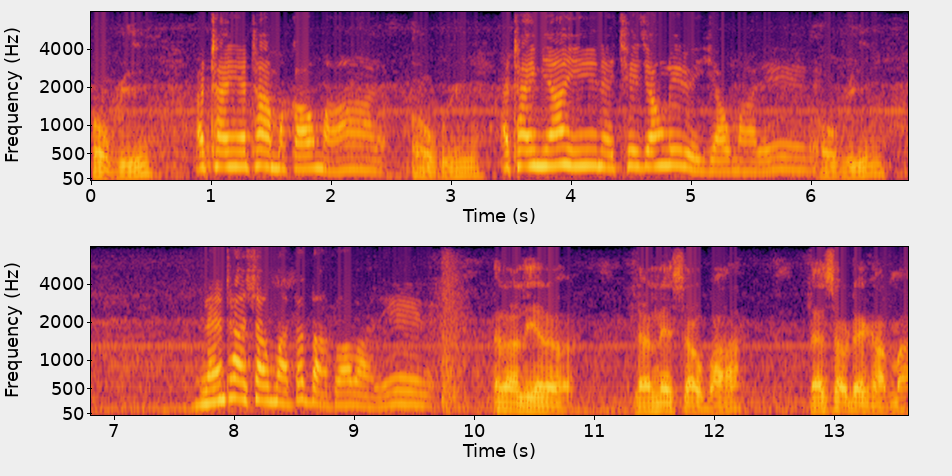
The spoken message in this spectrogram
ဟုတ်ပြီအထိုင်အထမကောင်းပါတဲ့ဟုတ်ပြီအထိုင်များရင်တဲ့ခြေချောင်းလေးတွေရောင်ပါတယ်တဲ့ဟုတ်ပြီလမ်းထလျှောက်မှတက်တာသွားပါတယ်တဲ့အဲ့ဒါလေးကတော့လမ်းနဲ့လျှောက်ပါလမ်းလျှောက်တဲ့အခါမှာ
